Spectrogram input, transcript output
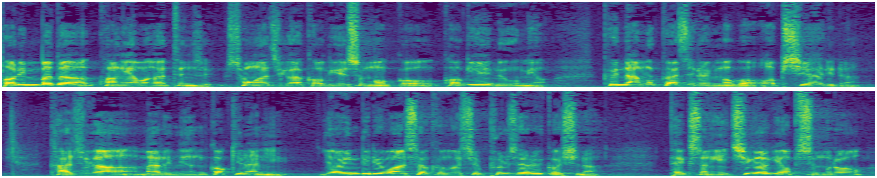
버림받아 광야와 같은즉 송아지가 거기에서 먹고 거기에 누우며 그 나뭇가지를 먹어 없이 하리라 가지가 마르면 꺾이나니 여인들이 와서 그것을 불사를 것이라 백성이 지각이 없으므로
